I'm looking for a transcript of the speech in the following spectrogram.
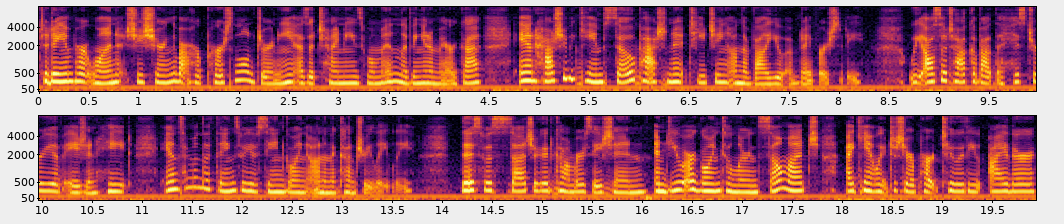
Today, in part one, she's sharing about her personal journey as a Chinese woman living in America and how she became so passionate teaching on the value of diversity. We also talk about the history of Asian hate and some of the things we have seen going on in the country lately. This was such a good conversation, and you are going to learn so much. I can't wait to share part two with you either.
